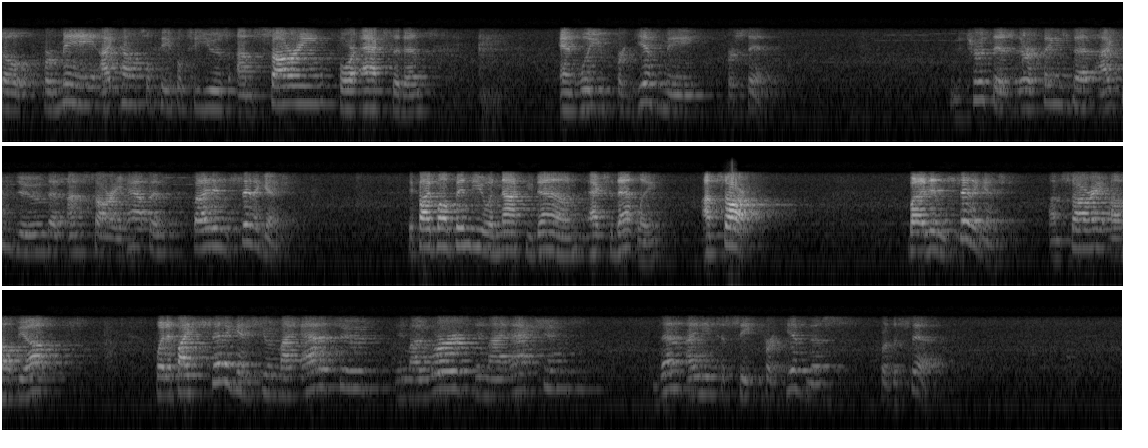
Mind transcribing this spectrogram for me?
So for me, I counsel people to use, I'm sorry for accidents, and will you forgive me for sin? And the truth is, there are things that I can do that I'm sorry happened, but I didn't sin against you. If I bump into you and knock you down accidentally, I'm sorry. But I didn't sin against you. I'm sorry, I'll help you up. But if I sin against you in my attitude, in my words, in my actions, then I need to seek forgiveness for the sin.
